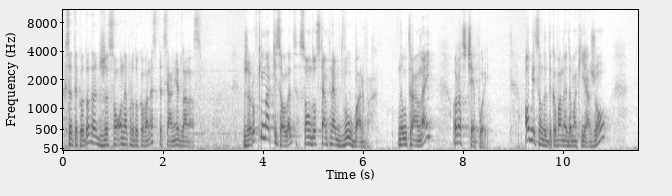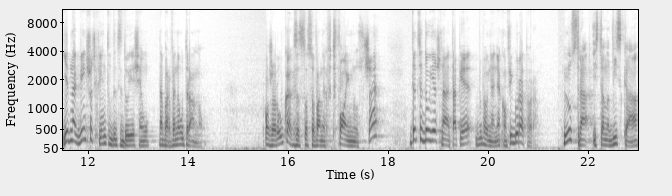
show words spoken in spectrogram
Chcę tylko dodać, że są one produkowane specjalnie dla nas. Żarówki marki Solid są dostępne w dwóch barwach: neutralnej oraz ciepłej. Obie są dedykowane do makijażu, jednak większość klientów decyduje się na barwę neutralną. O żarówkach zastosowanych w Twoim lustrze decydujesz na etapie wypełniania konfiguratora. Lustra i stanowiska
